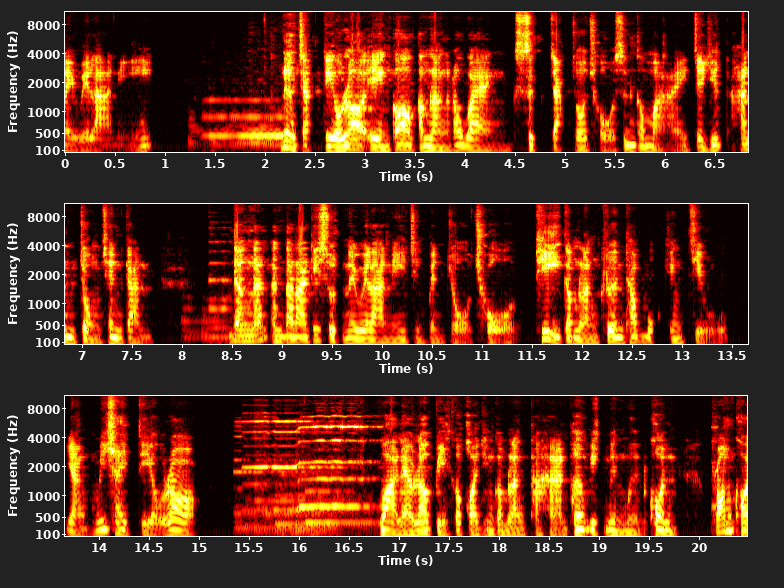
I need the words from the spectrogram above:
ในเวลานี้ เนื่องจากเตียวล่อเองก็กำลังระแวงศึกจากโจโฉซึ่งก็หมายจะยึดหั่นจงเช่นกันดังนั้นอันตรายที่สุดในเวลานี้จึงเป็นโจโฉที่กำลังเคลื่อนทัพบุกเกงจิ๋ว ย่างไม่ใช่เตียวร่อว่าแล้วเล่าปีก็ขอยืมกำลังทหารเพิ่มอีกหนึ่งหมื่นคน พร้อมขอ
